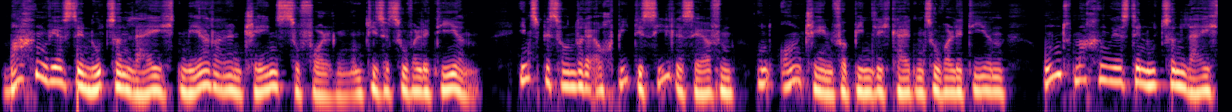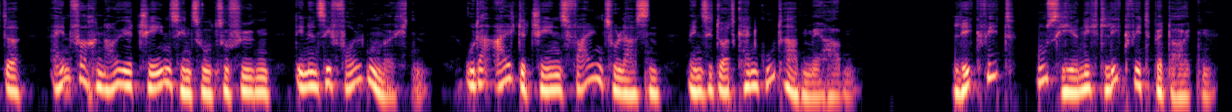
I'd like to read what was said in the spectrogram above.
Machen wir es den Nutzern leicht, mehreren Chains zu folgen, um diese zu validieren, insbesondere auch BTC-Reserven und On-Chain-Verbindlichkeiten zu validieren und machen wir es den Nutzern leichter, einfach neue Chains hinzuzufügen, denen sie folgen möchten, oder alte Chains fallen zu lassen, wenn sie dort kein Guthaben mehr haben. Liquid muss hier nicht Liquid bedeuten.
